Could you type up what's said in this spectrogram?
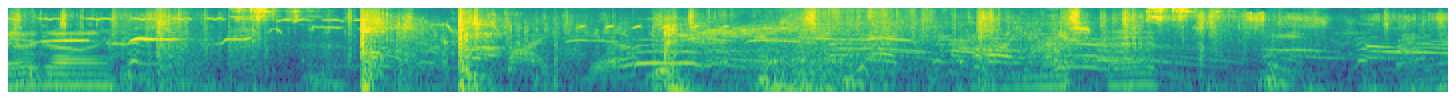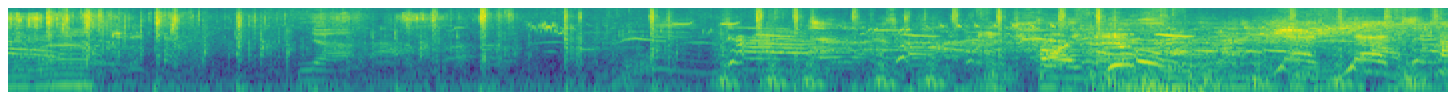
You're going. No escape. Bring me that. Make sure everything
